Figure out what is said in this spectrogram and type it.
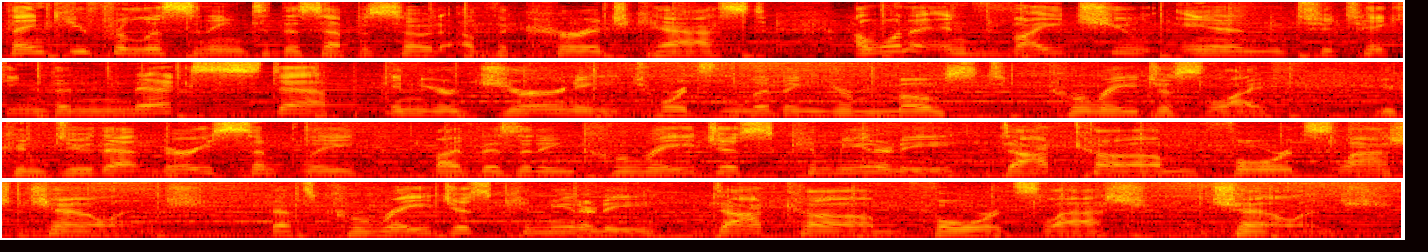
Thank you for listening to this episode of the Courage Cast. I want to invite you in to taking the next step in your journey towards living your most courageous life. You can do that very simply by visiting courageouscommunity.com forward slash challenge. That's courageouscommunity.com forward slash challenge.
